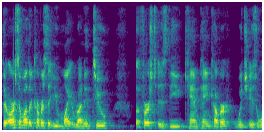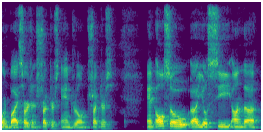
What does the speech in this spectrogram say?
There are some other covers that you might run into. The first is the campaign cover, which is worn by sergeant instructors and drill instructors. And also, uh, you'll see on the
